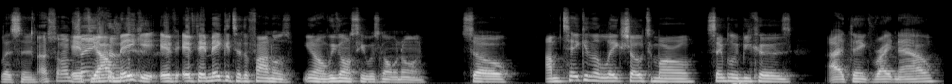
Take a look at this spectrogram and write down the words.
Listen, That's what I'm if saying. y'all make it, if if they make it to the finals, you know, we gonna see what's going on. So I'm taking the Lake Show tomorrow simply because I think right now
